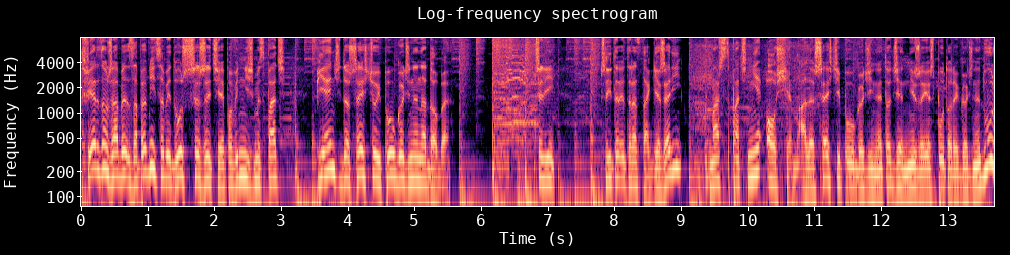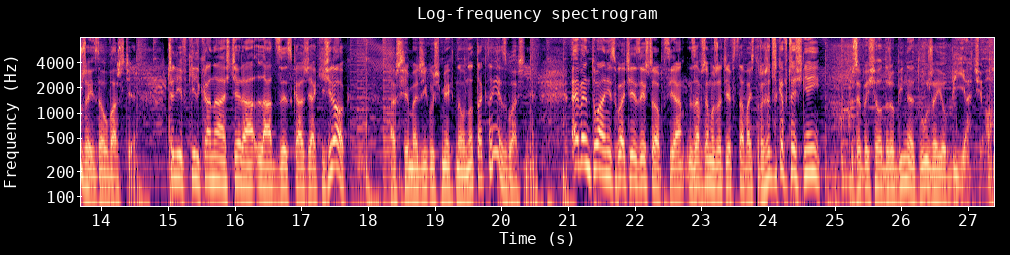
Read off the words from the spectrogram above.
Twierdzą, że aby zapewnić sobie dłuższe życie, powinniśmy spać 5 do 6,5 godziny na dobę. Czyli, czyli te- teraz tak, jeżeli masz spać nie 8, ale 6,5 godziny, to dziennie żyjesz półtorej godziny dłużej, zauważcie. Czyli w kilkanaście lat zyskasz jakiś rok. Aż się Magic uśmiechnął. No tak to jest właśnie. Ewentualnie, słuchajcie, jest jeszcze opcja. Zawsze możecie wstawać troszeczkę wcześniej, żeby się odrobinę dłużej obijać. O,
